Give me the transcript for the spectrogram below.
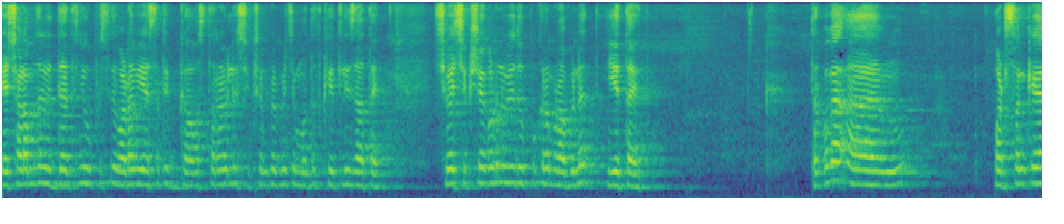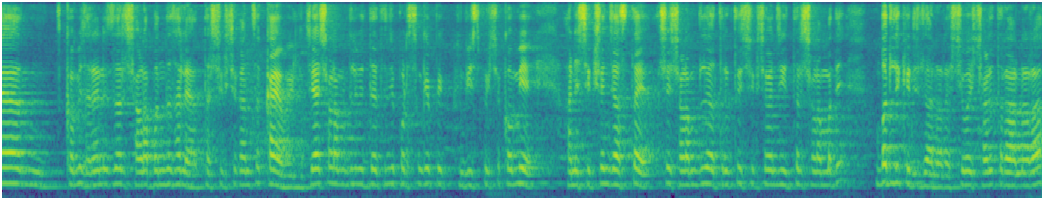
या शाळांमध्ये विद्यार्थ्यांची उपस्थिती वाढावी यासाठी गावस्तरावरील शिक्षणप्रेमीची मदत घेतली जात आहे. शिवाय शिक्षकाकडून विविध उपक्रम राबविण्यात येत आहेत. तर बघा पटसंख्या कमी झाल्याने जर शाळा बंद झाल्या तर शिक्षकांचं काय होईल? ज्या शाळांमधील विद्यार्थ्यांची पटसंख्या पे वीसपेक्षा कमी आहे आणि शिक्षण जास्त आहे अशा शाळांमधील अतिरिक्त शिक्षकांची इतर शाळांमध्ये बदली केली जाणार आहे. शिवाय शाळेत राहणारा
